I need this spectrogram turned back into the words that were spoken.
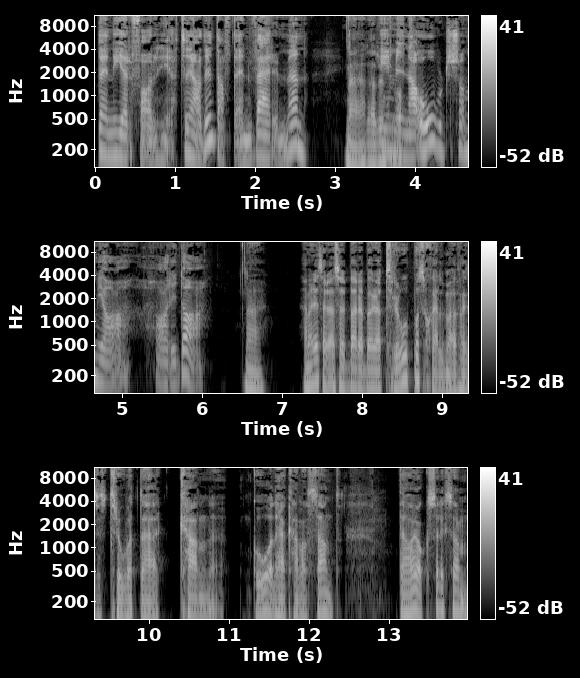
den erfarenheten. Jag hade inte haft den värmen Nej, i mina ord som jag har idag. Nej. Ja, men det är så här, alltså bara börja tro på sig själv, men faktiskt tro att det här kan gå, det här kan vara sant. Det har ju också liksom,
